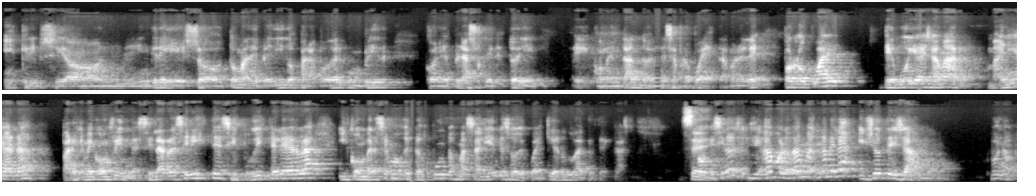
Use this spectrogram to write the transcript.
inscripción, ingreso, toma de pedidos para poder cumplir con el plazo que te estoy eh, comentando en esa propuesta. Por lo cual, te voy a llamar mañana para que me confirmes si la recibiste, si pudiste leerla y conversemos de los puntos más salientes o de cualquier duda que tengas. Porque si no, ah, bueno, dámela y yo te llamo. Bueno,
